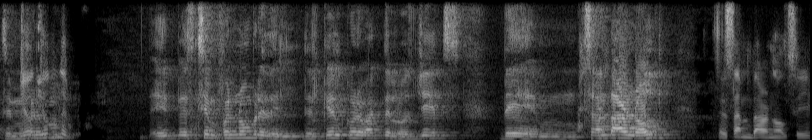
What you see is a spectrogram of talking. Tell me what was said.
Se me, fue el, eh, es que se me fue el nombre del, del que el coreback de los Jets de mm, Sam Darnold. De Sam Darnold, sí.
